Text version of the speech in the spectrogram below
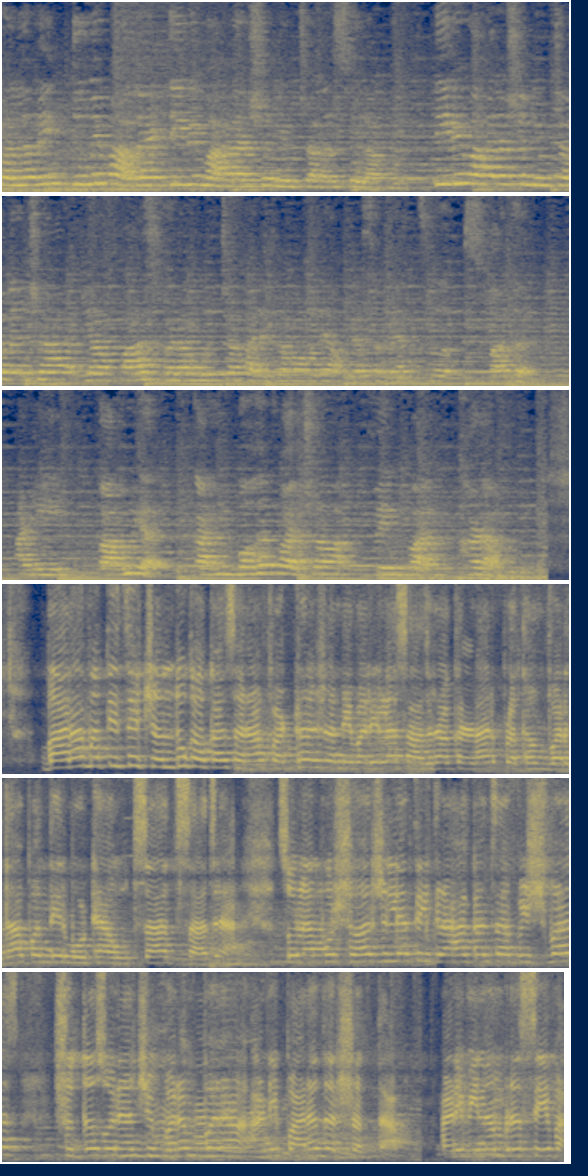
पल्लवी तुम्ही पाहताय TV Maharashtra news channel Solapur. TV Maharashtra news चॅनलच्या या पाच घडामोडीच्या कार्यक्रमामध्ये आपल्या सगळ्यांचं स्वागत. आणि पाहूयात काही महत्त्वाच्या वेगवान घडामोडी. बारामतीचे चंदू काका सराफ अठरा जानेवारीला साजरा करणार प्रथम वर्धापन दिन मोठ्या उत्साहात साजरा. सोलापूर शहर जिल्ह्यातील ग्राहकांचा विश्वास शुद्ध सोन्याची परंपरा आणि पारदर्शकता. आणि विनम्र सेवा.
